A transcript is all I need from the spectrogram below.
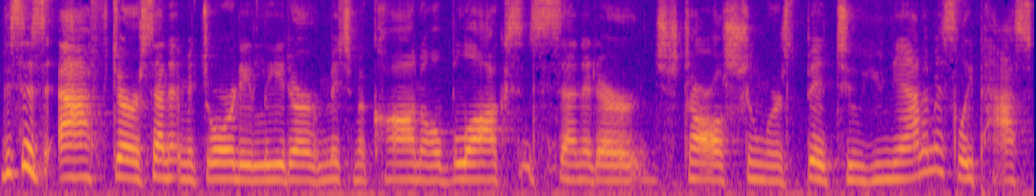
This is after Senate Majority Leader Mitch McConnell blocks Senator Charles Schumer's bid to unanimously pass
